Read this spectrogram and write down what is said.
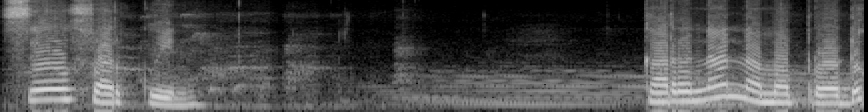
Silver Queen karena nama produk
